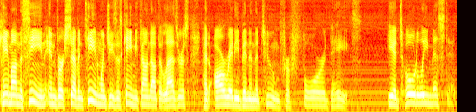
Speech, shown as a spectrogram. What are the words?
came on the scene in verse 17, when Jesus came, he found out that Lazarus had already been in the tomb for four days. He had totally missed it.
